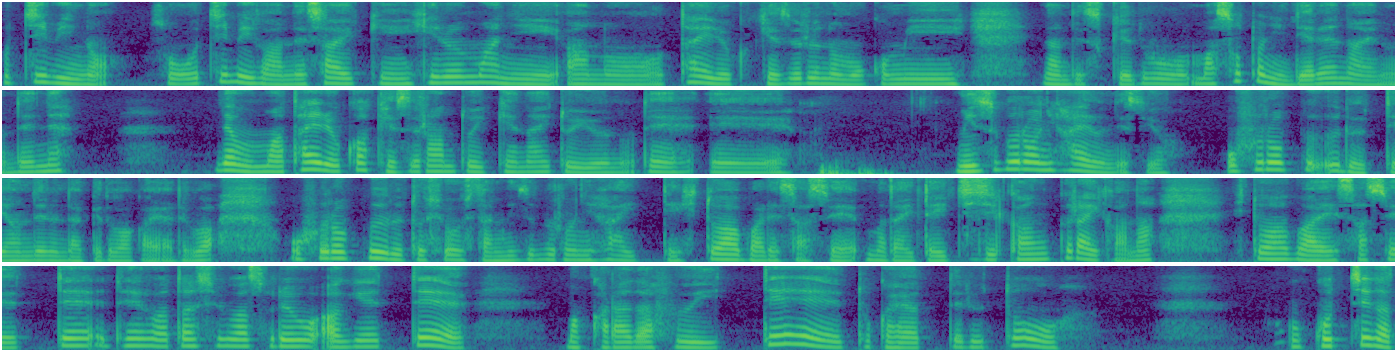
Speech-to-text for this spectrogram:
おちびのそう、おちびがね、最近昼間に、あの、体力削るのも込みなんですけど、まあ、外に出れないのでね。でも、まあ、体力は削らんといけないというので、えー、水風呂に入るんですよ。お風呂プールって呼んでるんだけど、我が家では。お風呂プールと称した水風呂に入って、一暴れさせ、まあ、大体1時間くらいかな。一暴れさせて、で、私はそれをあげて、まあ、体拭いて、とかやってると、こっちが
